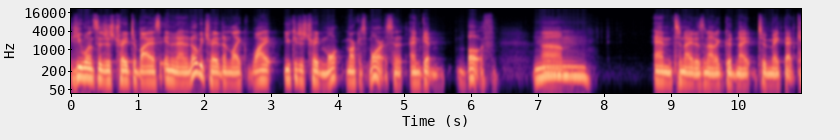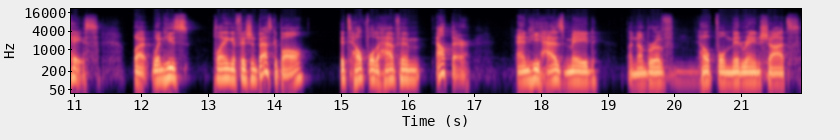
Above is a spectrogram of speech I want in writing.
he wants to just trade Tobias in an Anunoby trade. And I'm like, why? You could just trade more Marcus Morris and, and get both. Um, and tonight is not a good night to make that case. But when he's playing efficient basketball, it's helpful to have him out there. And he has made a number of helpful mid range shots,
